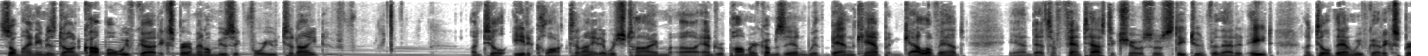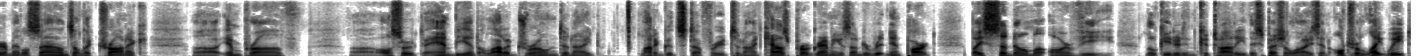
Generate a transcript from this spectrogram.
So, my name is Don Campo. We've got experimental music for you tonight until 8 o'clock tonight, at which time uh, Andrew Palmer comes in with Ben Bandcamp Gallivant, and that's a fantastic show. So stay tuned for that at 8. Until then, we've got experimental sounds, electronic, uh, improv, uh, also ambient, a lot of drone tonight. A lot of good stuff for you tonight. Cows programming is underwritten in part by Sonoma RV. Located in Cotati, they specialize in ultra lightweight,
